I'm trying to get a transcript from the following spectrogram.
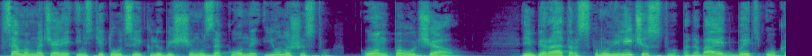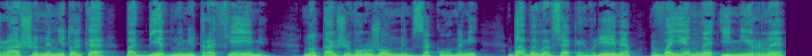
в самом начале институции к любящему законы юношеству, он поучал Императорскому величеству подобает быть украшенным не только победными трофеями, но также вооруженным законами, дабы во всякое время, военное и мирное,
